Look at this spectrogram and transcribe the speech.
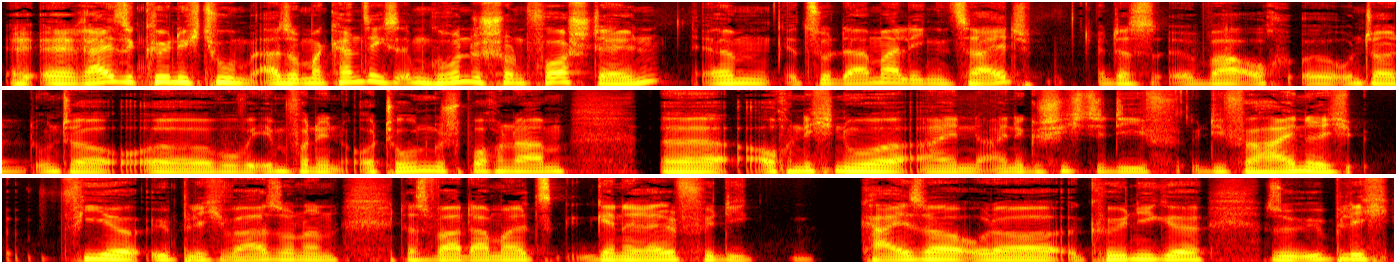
äh, äh, Reisekönigtum, also man kann sich es im Grunde schon vorstellen, ähm, zur damaligen Zeit, das war auch äh, unter, unter äh, wo wir eben von den Ottonen gesprochen haben, äh, auch nicht nur ein, eine Geschichte, die, die für Heinrich IV üblich war, sondern das war damals generell für die Kaiser oder Könige so üblich,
